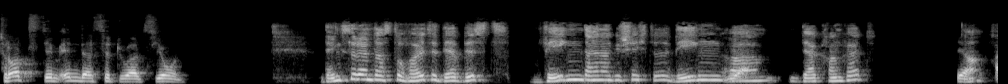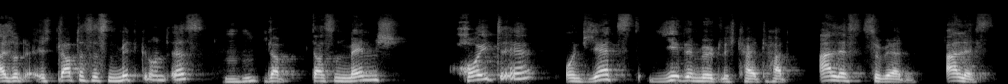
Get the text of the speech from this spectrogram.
trotzdem in der Situation. Denkst du denn, dass du heute der bist wegen deiner Geschichte, wegen ja. ähm, der Krankheit? Ja, also ich glaube, dass es ein Mitgrund ist. Mhm. Ich glaube, dass ein Mensch heute und jetzt jede Möglichkeit hat, alles zu werden. Alles.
